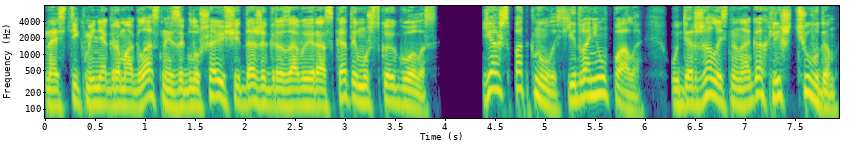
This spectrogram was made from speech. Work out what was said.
Настиг меня громогласный, заглушающий даже грозовые раскаты мужской голос. Я аж споткнулась, едва не упала. Удержалась на ногах лишь чудом,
